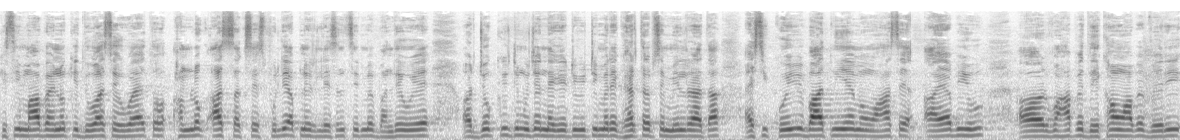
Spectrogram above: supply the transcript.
किसी माँ बहनों की दुआ से हुआ है तो हम लोग आज सक्सेसफुली अपने रिलेशनशिप में बंधे हुए हैं और जो कुछ मुझे नेगेटिविटी मेरे घर तरफ़ से मिल रहा था, ऐसी कोई भी बात नहीं है, मैं वहाँ से आया भी हूँ और वहाँ पर देखा हूँ, वहाँ पर very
